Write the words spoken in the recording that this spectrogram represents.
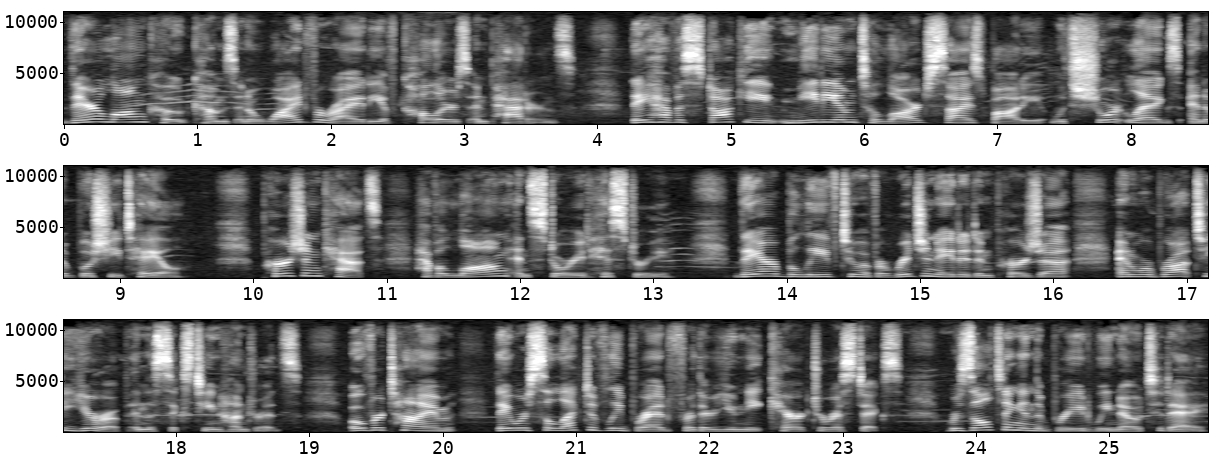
Their long coat comes in a wide variety of colors and patterns. They have a stocky, medium to large sized body with short legs and a bushy tail. Persian cats have a long and storied history. They are believed to have originated in Persia and were brought to Europe in the 1600s. Over time, they were selectively bred for their unique characteristics, resulting in the breed we know today.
